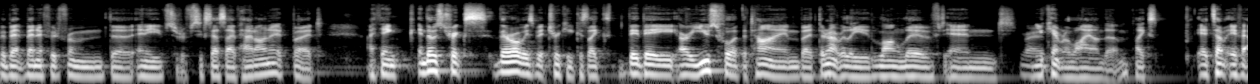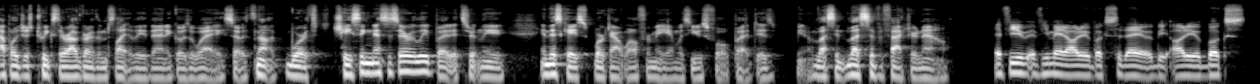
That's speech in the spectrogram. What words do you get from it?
benefit from the any sort of success I've had on it, but I think and those tricks they're always a bit tricky because like they, they are useful at the time, but they're not really long lived and right. you can't rely on them. Like it's, if Apple just tweaks their algorithm slightly, then it goes away. So it's not worth chasing necessarily, but it certainly in this case worked out well for me and was useful, but is you know less less of a factor now. If you if you made audiobooks today, it would be audiobooks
